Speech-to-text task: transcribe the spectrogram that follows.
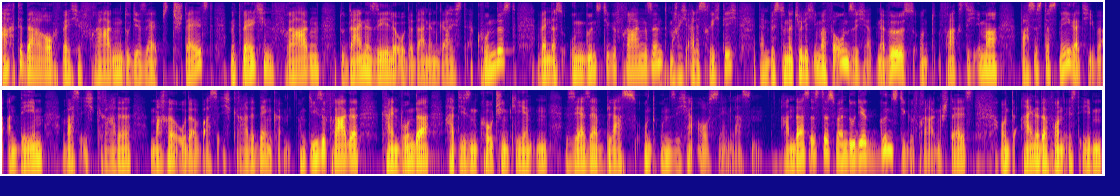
achte darauf, welche Fragen du dir selbst stellst, mit welchen Fragen du deine Seele oder deinen Geist erkundest. Wenn das ungünstige Fragen sind, mache ich alles richtig, dann bist du natürlich immer verunsichert, nervös und fragst dich immer, was ist das Negative an dem, was ich gerade mache oder was ich gerade denke. Und diese Frage, kein Wunder, hat diesen Coaching-Klienten sehr, sehr blass und unsicher aussehen lassen. Anders ist es, wenn du dir günstige Fragen stellst. Und eine davon ist eben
